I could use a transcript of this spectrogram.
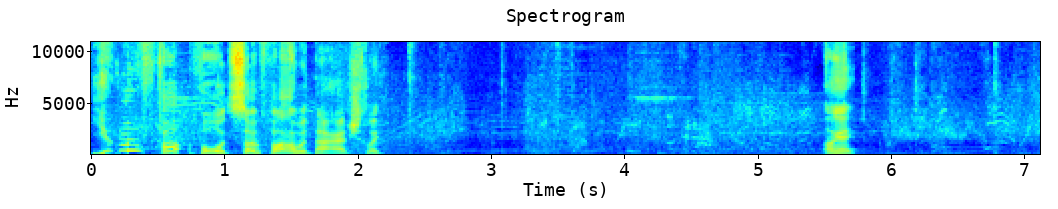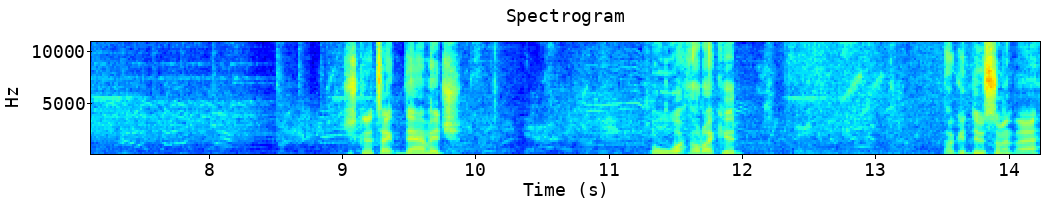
You've moved far forward so far with that, actually. Okay. Just gonna take the damage. Ooh, I thought I could... I could do something there.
